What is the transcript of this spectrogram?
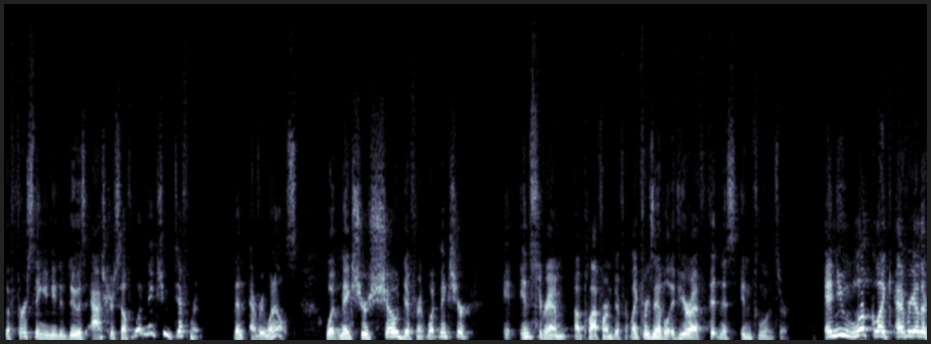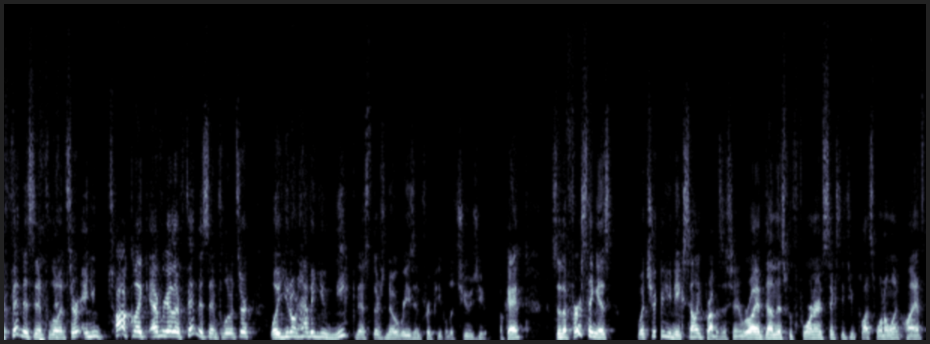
the first thing you need to do is ask yourself what makes you different than everyone else? What makes your show different? What makes your Instagram uh, platform different. Like, for example, if you're a fitness influencer and you look like every other fitness influencer and you talk like every other fitness influencer, well, you don't have a uniqueness. There's no reason for people to choose you. Okay. So the first thing is, what's your unique selling proposition? And Roy, I've done this with 462 plus one on one clients.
